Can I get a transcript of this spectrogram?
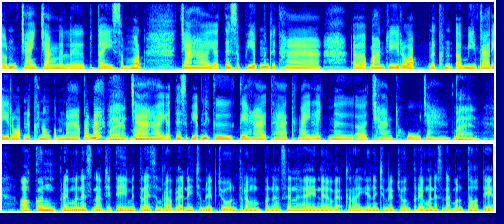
ទន់ចែងចាំងនៅលើផ្ទៃសមុទ្រចាហើយទេសភាពហ្នឹងគឺថាអឺបានរីរាប់នៅក្នអឺមានការរីរាប់នៅក្នុងកំណាប់ណាបាទចាបាទហើយទេសភាពនេះគឺគេហៅថាថ្ងៃលិចនៅអឺឆាងធូចាបាទ អរគុណប្រិយមិត្តអ្នកស្ដាប់ជាទីមេត្រីសម្រាប់វគ្គនេះជម្រាបជូនត្រឹមប៉ុណ្្នឹងសិនហើយនៅវគ្គក្រោយយើងនឹងជម្រាបជូនប្រិយមិត្តអ្នកស្ដាប់បន្តទៀត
